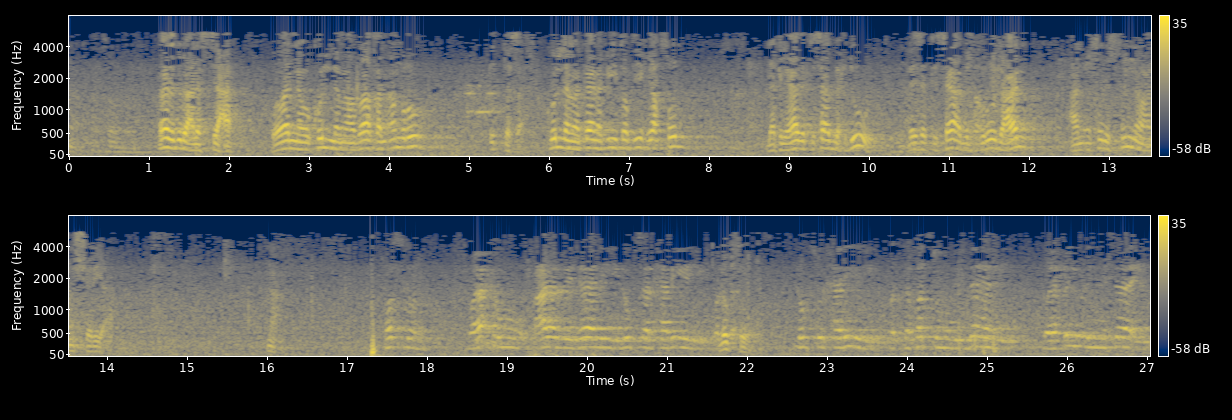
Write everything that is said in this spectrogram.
نعم. هذا يدل على السعة وأنه كلما ضاق الأمر اتسع. كلما كان فيه تضييق يحصل لكن هذا اتساع بحدود ليس اتساع بالخروج عن عن أصول السنة وعن الشريعة. نعم. فصل. ويحرم على الرجال لبس الحرير لبسه لبس. الحرير والتختم بالذهب ويحل للنساء.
